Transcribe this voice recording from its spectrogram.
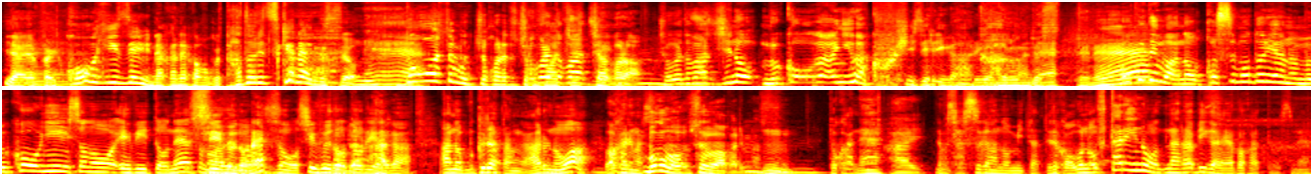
いややっぱりコーヒーゼリーなかなか僕たどり着けないんですよ。どうしてもチョコレートチョコファッジいっちゃうから。チョコレートバッジの向こう側にはコーヒーゼリーがあるよとかね。あるんですってね僕でもあのコスモドリアの向こうにそのエビとね、そのシーフードねシーフードドリアが、はあのグラタンがあるのはわかります。僕もそれはわかります。うん、とかね。はいでもさすがの見たって、だからこの二人の並びがやばかったですね。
